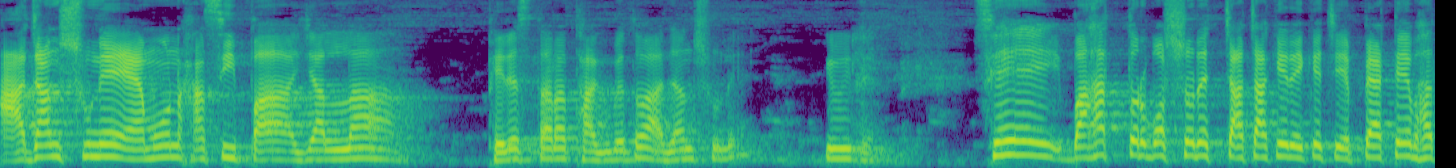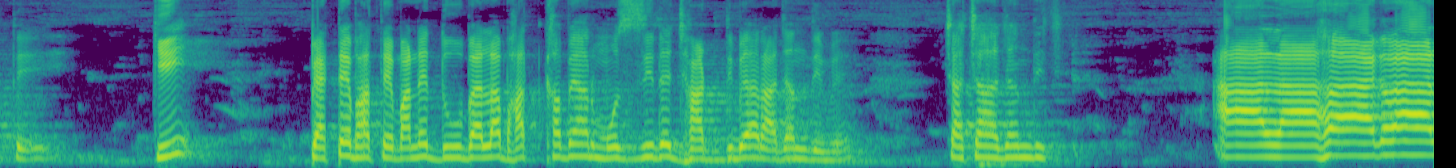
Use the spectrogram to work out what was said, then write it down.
আজান শুনে এমন হাসি পায় আল্লাহ ফেরেস্তারা থাকবে তো আজান শুনে। কি বুঝলেন সেই বাহাত্তর বৎসরের চাচাকে রেখেছে প্যাটে ভাতে। কি? প্যাটে ভাতে মানে দুবেলা ভাত খাবে আর মসজিদে ঝাঁট দিবে আর আজান দিবে। চাচা আজান দিচ্ছে। আল্লাহ আকবার,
